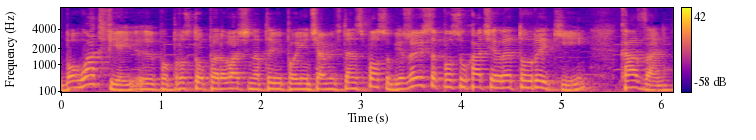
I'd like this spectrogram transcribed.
bo łatwiej y, po prostu operować nad tymi pojęciami w ten sposób. Jeżeli sobie posłuchacie retoryki, kazań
